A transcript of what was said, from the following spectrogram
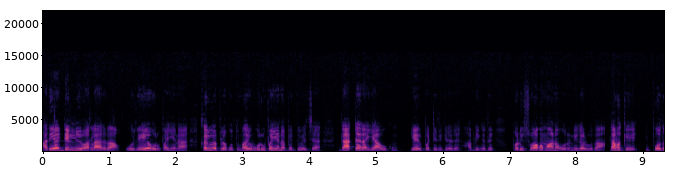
அதே டெல்லி வரலாறு தான். ஒரே ஒரு பையனை கருவேப்பிலை கொத்து மாதிரி ஒரு பையனை பெற்று வச்ச டாக்டர் ஐயாவுக்கும் ஏற்பட்டிருக்கிறது அப்படிங்கிறது படு சோகமான ஒரு நிகழ்வு தான். நமக்கு இப்போது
